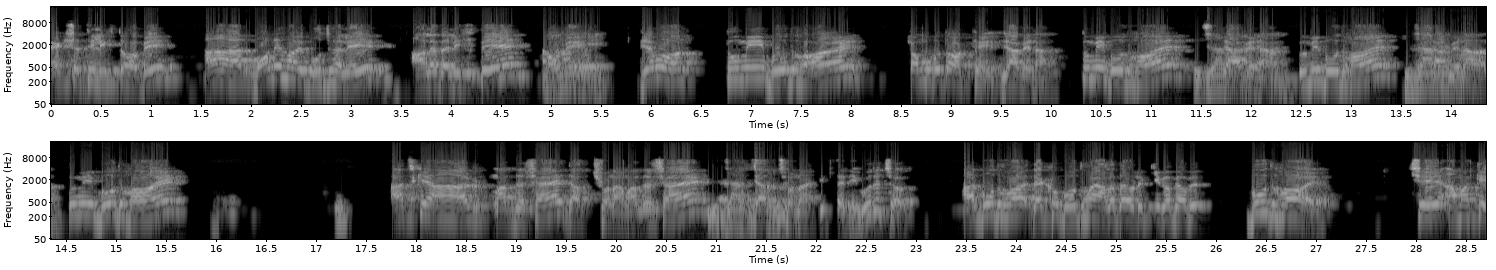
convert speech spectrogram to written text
একসাথে লিখতে হবে আর মনে হয় বুঝালে আলাদা লিখতে হবে। যেমন তুমি বোধ হয় সম্ভবত অর্থে যাবে না তুমি বোধ হয় যাবে না। তুমি বোধ হয় যাবে না। তুমি বোধ হয় আজকে আর মাদ্রাসায় যাচ্ছ না মাদ্রাসায়। যাচ্ছ না ইত্যাদি বুঝেছ আর বোধ হয় দেখো বোধ হয় আলাদা হলে কীভাবে হবে বোধ হয় সে আমাকে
